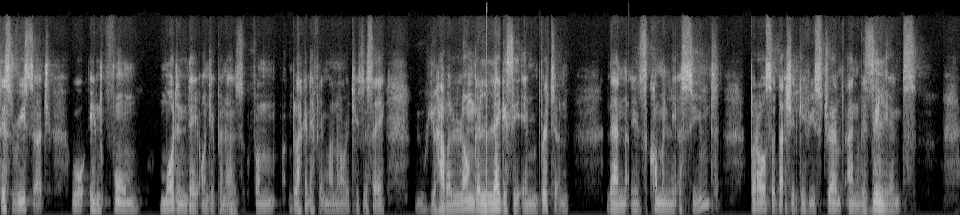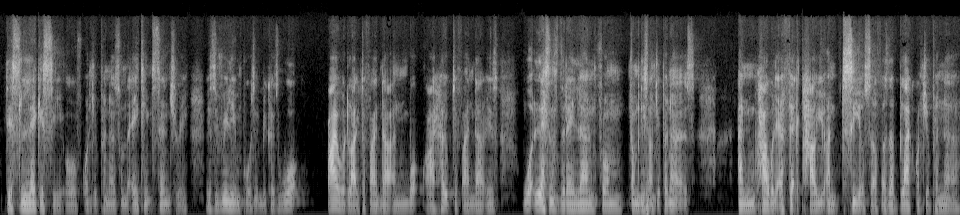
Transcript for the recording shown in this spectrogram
this research will inform modern day entrepreneurs from black and ethnic minorities to say you have a longer legacy in Britain than is commonly assumed, but also that should give you strength and resilience. This legacy of entrepreneurs from the 18th century is really important because what I would like to find out and what I hope to find out is what lessons do they learn from from these entrepreneurs and how will it affect how you see yourself as a black entrepreneur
